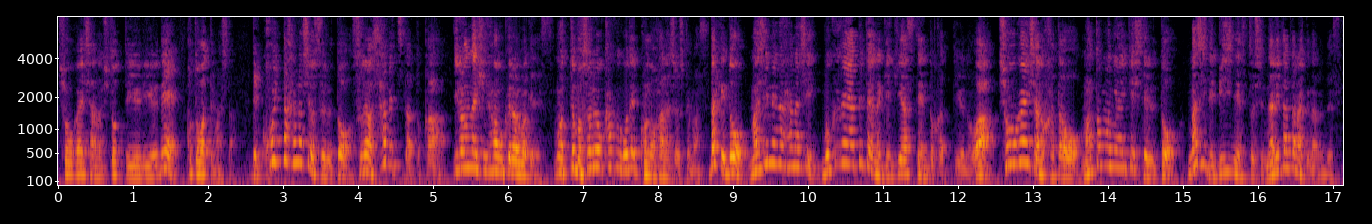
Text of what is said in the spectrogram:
障害者の人っていう理由で断ってました。で、こういった話をすると、それは差別だとか、いろんな批判を食らうわけです。もう、でもそれを覚悟でこの話をしてます。だけど、真面目な話、僕がやってたような激安店とかっていうのは、障害者の方をまともに相手してると、マジでビジネスとして成り立たなくなるんです。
